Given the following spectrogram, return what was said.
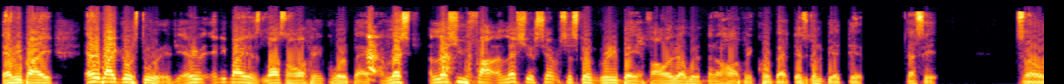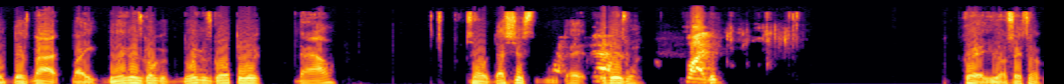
Everybody, everybody goes through it. If you, anybody has lost a Hall of Fame quarterback, unless unless you follow, unless you're San Francisco and Green Bay and followed up with another Hall of Fame quarterback, there's going to be a dip. That's it. So there's not like New England's going. New England's going through it now. So that's just that, it is what. Like, Go ahead. You want to say something?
